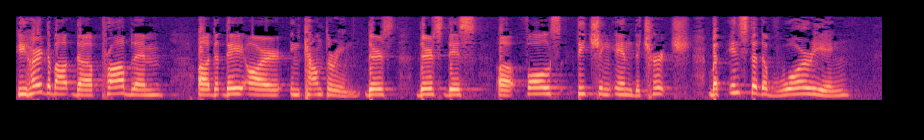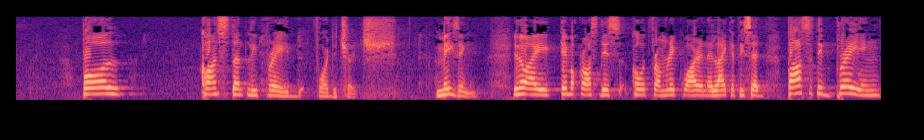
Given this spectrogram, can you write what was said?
He heard about the problem uh, that they are encountering. There's, there's this uh, false teaching in the church. But instead of worrying, Paul constantly prayed for the church. Amazing. You know, I came across this quote from Rick Warren. I like it. He said, Positive praying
